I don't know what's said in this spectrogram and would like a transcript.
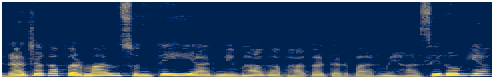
राजा का फरमान सुनते ही आदमी भागा भागा दरबार में हाजिर हो गया।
